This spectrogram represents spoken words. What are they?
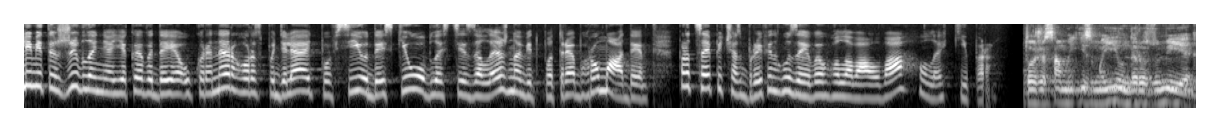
Ліміти живлення, яке видає Укренерго, розподіляють по всій Одеській області залежно від потреб громади. Про це під час брифінгу заявив голова ОВА Олег Кіпер. Той же самий Ізмаїл не розуміє,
